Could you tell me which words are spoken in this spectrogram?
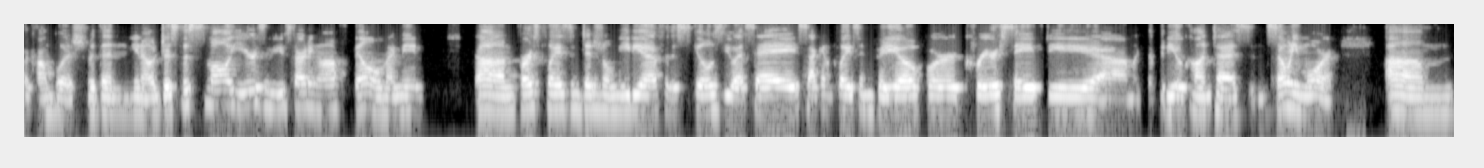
accomplished within, you know, just the small years of you starting off film. I mean, um, first place in digital media for the Skills USA, second place in video for career safety, um, like the video contest, and so many more. Um,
